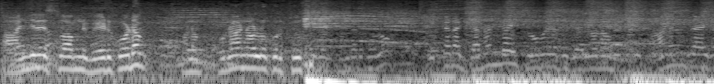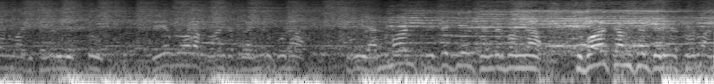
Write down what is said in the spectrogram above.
ఆ ఆంజనేయ స్వామిని వేడుకోవడం మనం పురాణాల్లో కూడా చూస్తున్న సందర్భంలో. ఇక్కడ ఘనంగా ఈ శోభయాత్ర జరగడం ఆనందదాయకంగా మాకు తెలియజేస్తూ వేములవాడ ప్రాంత ప్రజలు కూడా ఈ హనుమాన్ విజయ జయంతి సందర్భంగా శుభాకాంక్షలు తెలియజేస్తున్నాను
